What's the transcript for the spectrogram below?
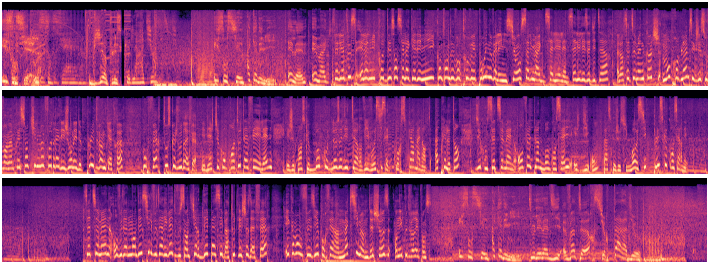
Essentiel. Essentiel. Bien plus Que de la radio. Essentiel Académie. Hélène et Mag. Salut à tous, Hélène Micro d'Essentiel Academy, contente de vous retrouver pour une nouvelle émission. Salut Mag. Salut Hélène, salut les auditeurs. Alors cette semaine coach, mon problème c'est que j'ai souvent l'impression qu'il me faudrait des journées de plus de 24 heures pour faire tout ce que je voudrais faire. Eh bien, je te comprends tout à fait, Hélène, et je pense que beaucoup de nos auditeurs vivent aussi cette course permanente après le temps. Du coup, cette semaine, on fait le plein de bons conseils, et je dis on parce que je suis moi aussi plus que concernée. Cette semaine, on vous a demandé s'il vous arrivait de vous sentir dépassé par toutes les choses à faire et comment vous faisiez pour faire un maximum de choses. On écoute vos réponses. Essentiel Académie. Tous les lundis 20h sur ta radio.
